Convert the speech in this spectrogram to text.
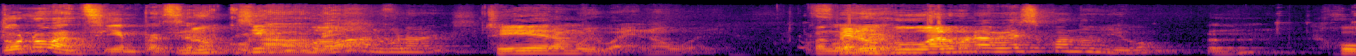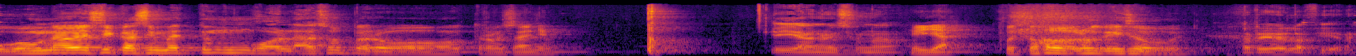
Donovan siempre se No, ¿Sí vacunaba. jugó México. alguna vez? Sí, era muy bueno, güey. Cuando ¿Pero jugó, jugó alguna vez cuando llegó? jugó una vez y casi mete un golazo, pero travesaño. Y ya no hizo nada. Y ya, fue todo lo que hizo, güey. Arriba la fiera.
